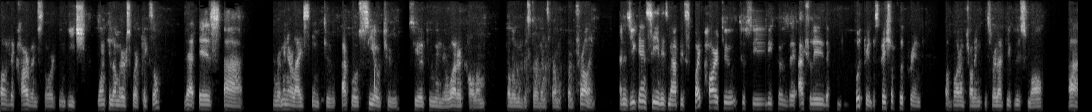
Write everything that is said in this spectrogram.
of the carbon stored in each one kilometer square pixel that is uh, remineralized into aqueous CO2, CO2 in the water column following disturbance from, from trawling. And as you can see, this map is quite hard to, to see because the, actually the footprint, the spatial footprint of bottom trawling is relatively small. Uh,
